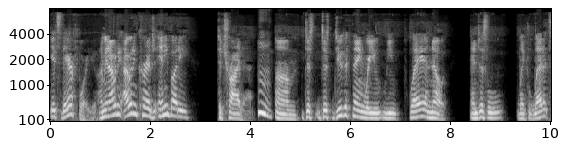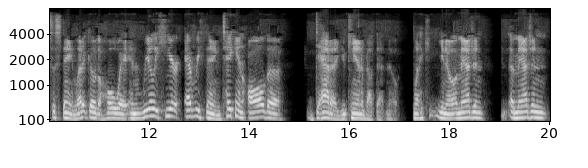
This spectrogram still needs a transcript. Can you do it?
it's there for you. I mean, I would I would encourage anybody to try that. Hmm. Um, just just do the thing where you you play a note and just l- like let it sustain, let it go the whole way, and really hear everything. Take in all the data you can about that note. Like you know, imagine imagine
